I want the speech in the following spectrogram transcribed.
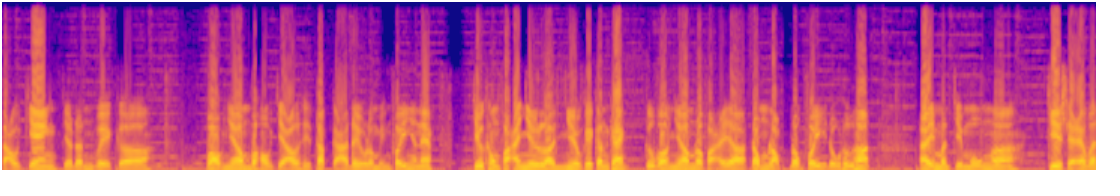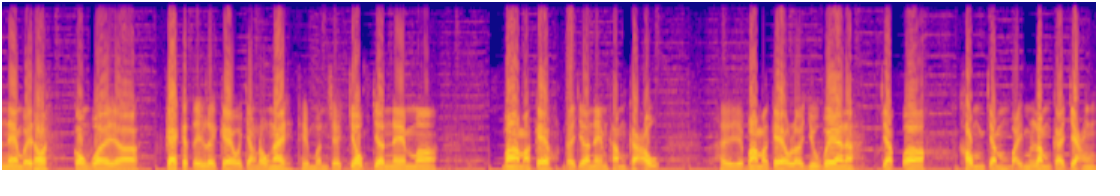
tạo trang cho đến việc uh, vào nhóm và hỗ trợ thì tất cả đều là miễn phí nha anh em. Chứ không phải như là nhiều cái kênh khác cứ vào nhóm là phải uh, đóng lọc đóng phí đủ thứ hết. Đấy mình chỉ muốn uh, chia sẻ với anh em vậy thôi. Còn về uh, các cái tỷ lệ kèo ở trận đấu này thì mình sẽ chốt cho anh em ba uh, mã kèo để cho anh em tham khảo. Thì ba mã kèo là Juve nè chấp uh, 0.75 cả trận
